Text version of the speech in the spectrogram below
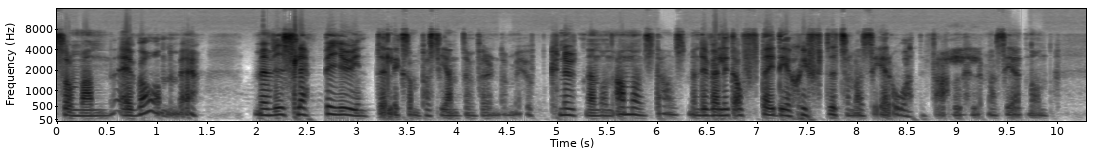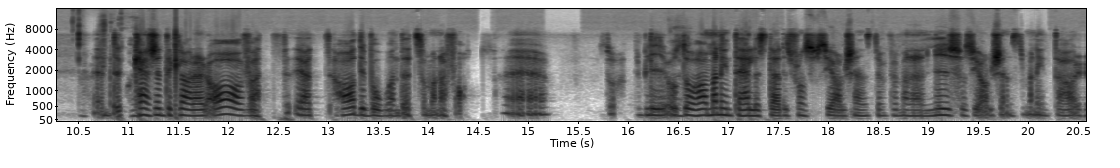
som man är van med. Men vi släpper ju inte liksom patienten förrän de är uppknutna någon annanstans. Men det är väldigt ofta i det skiftet som man ser återfall eller man ser att någon kanske inte klarar av att, att ha det boendet som man har fått. Eh, så det blir, och då har man inte heller stödet från socialtjänsten för man har en ny socialtjänst som man inte har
